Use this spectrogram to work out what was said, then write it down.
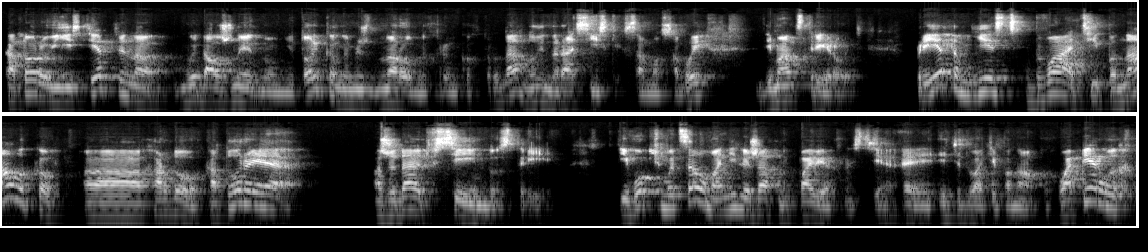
которую, естественно, вы должны ну, не только на международных рынках труда, но и на российских, само собой, демонстрировать. При этом есть два типа навыков э, хардовых, которые ожидают все индустрии. И в общем и целом они лежат на поверхности, э, эти два типа навыков. Во-первых,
